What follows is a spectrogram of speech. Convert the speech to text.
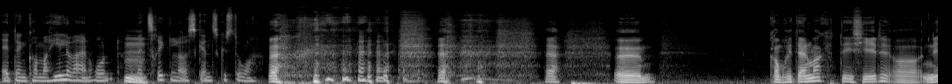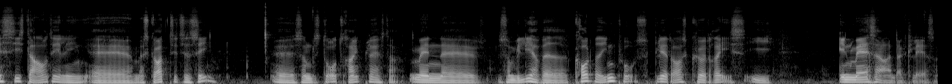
at den kommer hele vejen rundt. Mm. Matriklen er også ganske stor. Ja. ja. ja. Øhm, Grand Prix Danmark, det er 6. og næst sidste afdeling af Mascot DTC, øh, som det store trækplaster. Men øh, som vi lige har været kort været inde på, så bliver der også kørt race i en masse andre klasser.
